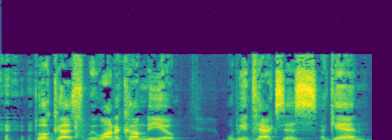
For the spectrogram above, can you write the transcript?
book us. We want to come to you. We'll be in Texas again.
